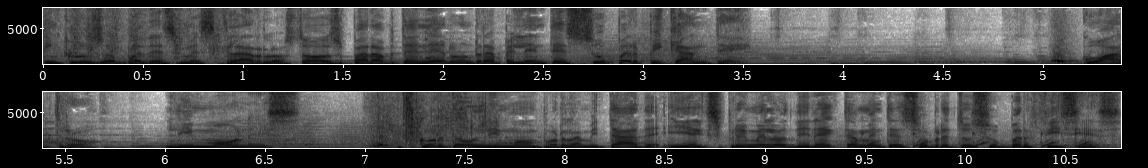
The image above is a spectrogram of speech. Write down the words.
Incluso puedes mezclar los dos para obtener un repelente súper picante. 4. Limones. Corta un limón por la mitad y exprímelo directamente sobre tus superficies.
